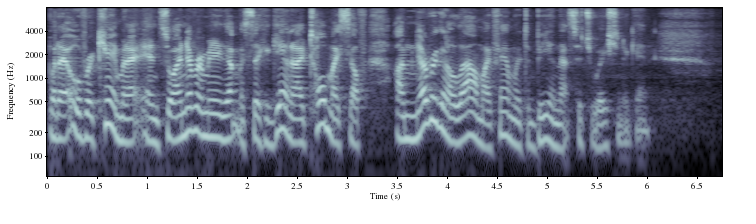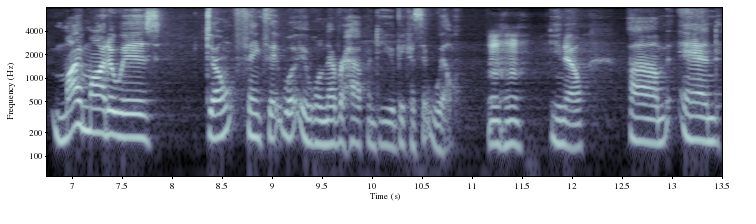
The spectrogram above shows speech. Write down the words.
but I overcame. And, I, and so I never made that mistake again. And I told myself, I'm never going to allow my family to be in that situation again my motto is don't think that it will never happen to you because it will. Mm-hmm. You know, um, and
